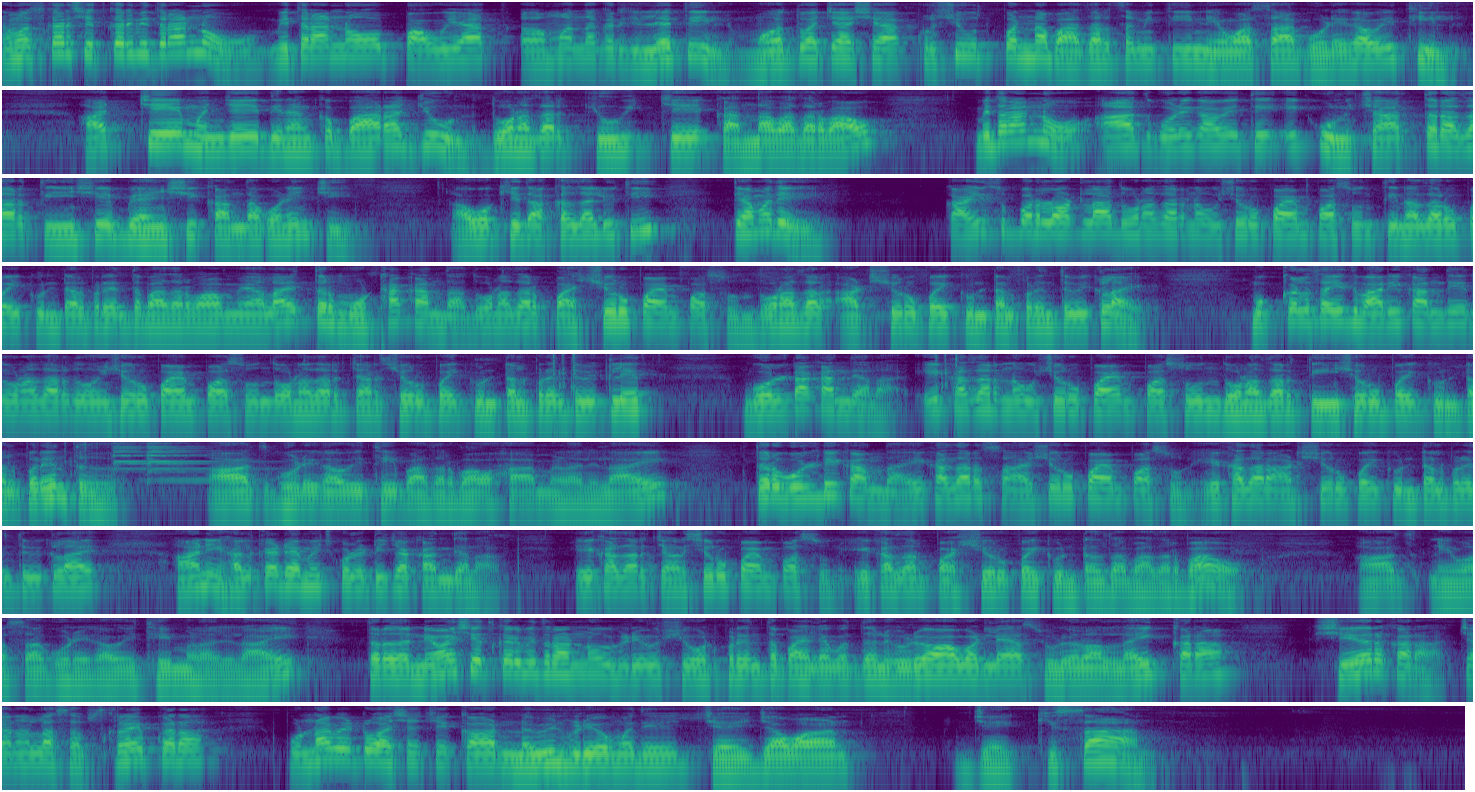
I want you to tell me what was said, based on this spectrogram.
नमस्कार शेतकरी मित्रांनो. मित्रांनो पाहुयात अहमदनगर जिल्ह्यातील महत्त्वाच्या अशा कृषी उत्पन्न बाजार समिती नेवासा गोडेगाव येथील. आजचे म्हणजे दिनांक बारा जून दोन हजार चोवीसचे कांदा बाजार भाव. मित्रांनो आज गोडेगाव येथे एकूण शहात्तर हजार तीनशे ब्याऐंशी कांदा गोण्यांची आवक ही दाखल झाली होती. त्यामध्ये काही सुपर लॉटला दोन हजार नऊशे रुपयांपासून तीन हजार रुपये क्विंटलपर्यंत बाजारभाव मिळाला आहे तर मोठा कांदा दोन हजार पाचशे रुपयांपासून दोन हजार आठशे रुपये क्विंटलपर्यंत विकला आहे मुक्कल साईज भारी कांदे दोन हजार दोनशे रुपयांपासून दोन हजार चारशे रुपये क्विंटलपर्यंत विकलेत. गोल्टा कांद्याला एक हजार नऊशे रुपयांपासून दोन हजार तीनशे रुपये क्विंटलपर्यंत. आज घोडेगाव येथे बाजारभाव हा मिळालेला आहे. तर गोल्टी कांदा एक हजार सहाशे रुपयांपासून एक हजार आठशे रुपये क्विंटलपर्यंत विकला आहे आणि हलक्या डॅमेज क्वालिटीच्या कांद्याला एक हजार चारशे रुपयांपासून एक हजार पाचशे रुपये क्विंटलचा बाजारभाव आज नेवासा घोडेगाव येथे मिळालेला आहे. तर धन्यवाद शेतकरी मित्रांनो व्हिडिओ शेवटपर्यंत पाहिल्याबद्दल. व्हिडिओ आवडल्यास व्हिडिओला लाईक करा. शेअर करा चॅनलला सबस्क्राईब करा. पुन्हा भेटू अशाच एका नवीन व्हिडिओमध्ये. जय जवान जय किसान.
